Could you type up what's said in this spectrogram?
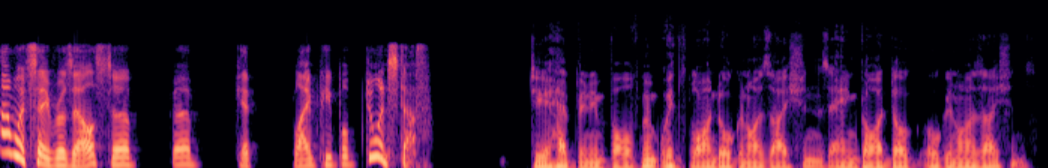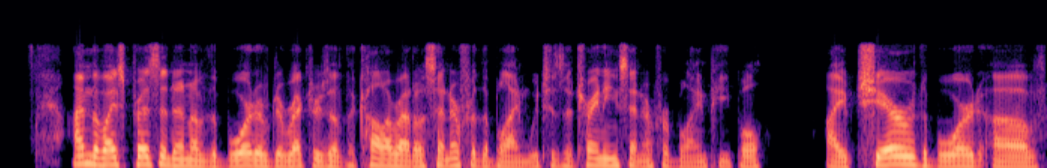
I would say Roselle's to uh, get blind people doing stuff. Do you have an involvement with blind organisations and guide dog organisations? I'm the vice president of the board of directors of the Colorado Center for the Blind, which is a training center for blind people. I chair the board of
